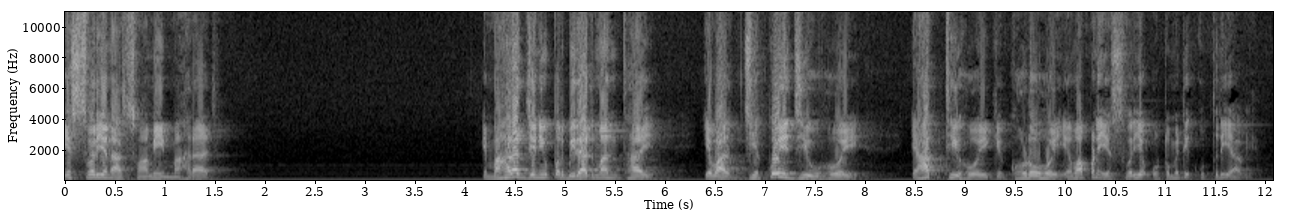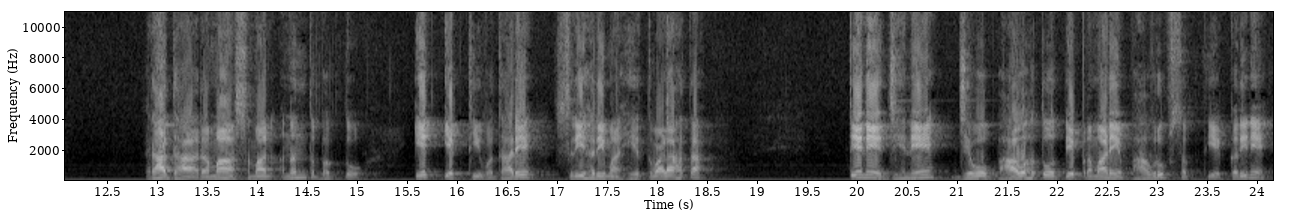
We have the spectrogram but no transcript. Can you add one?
ઐશ્વર્યના સ્વામી મહારાજ એ મહારાજ જેની ઉપર બિરાજમાન થાય, એવા જે કોઈ જીવ હોય, એ હાથથી હોય કે ઘોડો હોય, એમાં પણ ઐશ્વર્ય ઓટોમેટિક ઉતરી આવે. રાધા, રમા, સમાન, અનંત ભક્તો એક એકથી વધારે શ્રીહરિમાં હેતવાળા હતા. તેને જેને જેવો ભાવ હતો તે પ્રમાણે ભાવરૂપ શક્તિએ કરીને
